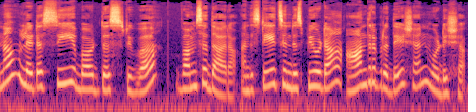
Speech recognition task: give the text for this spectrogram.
Now let us see about this river Vamsadhara and the states in dispute are Andhra Pradesh and Odisha.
